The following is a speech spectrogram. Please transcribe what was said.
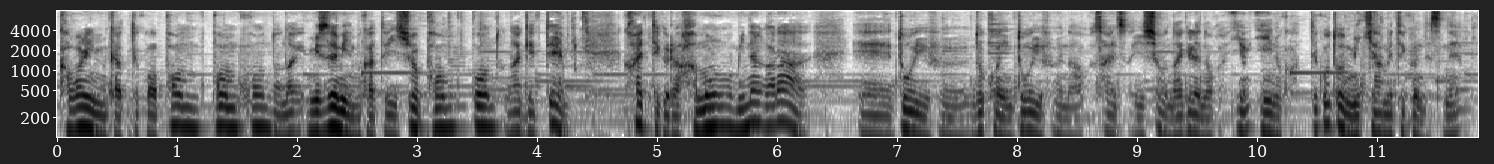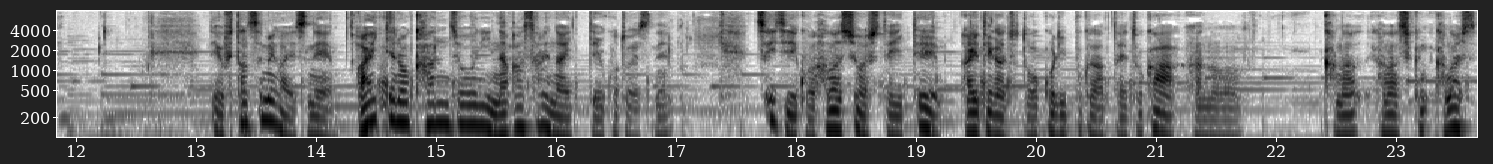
川に向かってこうポンポンポンと投げ湖に向かって石をポンポンと投げて帰ってくる波紋を見ながら、えー、どういうふうどこにどういうふうなサイズの石を投げるのがいいのかってことを見極めていくんですね。で2つ目がですね相手の感情に流されないっていうことですね。ついついこの話をしていて相手がちょっと怒りっぽくなったりとかあの悲しく悲し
